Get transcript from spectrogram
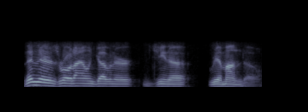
Then there's Rhode Island Governor Gina Raimondo.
